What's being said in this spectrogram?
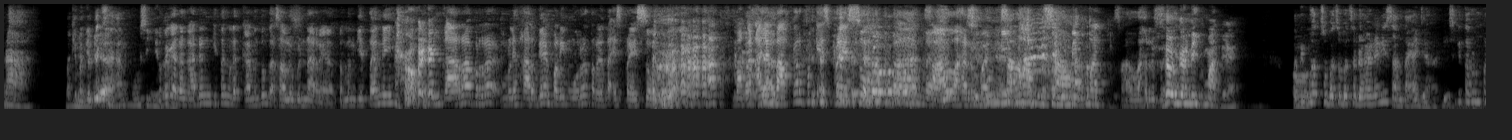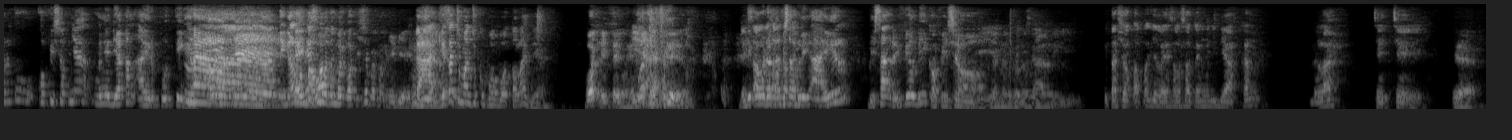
Nah, bagi-bagi teks dia. kan pusing kita. Tapi kadang-kadang kita ngeliat kanan tuh nggak selalu benar ya. Temen kita nih, Oh, iya. Bung Kara pernah melihat harga yang paling murah ternyata espresso. Makan ayam bakar pakai espresso. Salah rupanya. Sungguh nikmat. Salah rupanya. Sungguh nikmat ya. Tapi Oh. buat sobat-sobat sederhana ini santai aja. Di sekitar Unpar itu coffee shopnya menyediakan air putih. Nah, gratis. oke. tinggal Kayaknya membawa. semua tempat coffee shop memang nyediain. Enggak, Iya. kita cuma cukup bawa botol aja. buat refill ya. Iya. Jadi kalau udah nggak bisa beli air, bisa refill di coffee shop. Iya, betul sekali. kita shout out aja lah ya salah satu yang menyediakan adalah CC. Iya.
